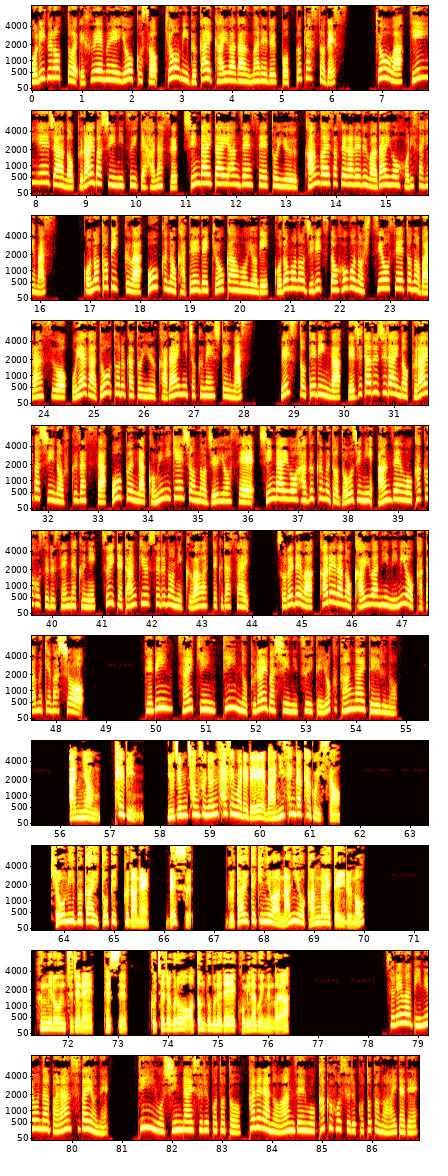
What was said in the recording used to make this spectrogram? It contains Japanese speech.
ポリグロット FM へようこそ、興味深い会話が生まれるポッドキャストです。今日は、ティーンエイジャーのプライバシーについて話す、信頼体安全性という考えさせられる話題を掘り下げます。このトピックは多くの家庭で共感を呼び、子供の自立と保護の必要性とのバランスを親がどう取るかという課題に直面しています。ベスト・テビンがデジタル時代のプライバシーの複雑さ、オープンなコミュニケーションの重要性、信頼を育むと同時に安全を確保する戦略について探求するのに加わってください。それでは彼らの会話に耳を傾けましょう。テビン、最近、ティーンのプライバシーについてよく考えているの。안 녕テビン。 요즘 청소년 사생활에 대해 많이 생각하고 있어. 興味深いトピックだね、ベス。具体的には何を考えているの 흥미로운 주제네, 베스. 구체적으로 어떤 부분에 대해 고민하고 있는 거야? それは微妙なバランスだよね。ティーンを信頼することと彼らの安全を確保することとの間で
